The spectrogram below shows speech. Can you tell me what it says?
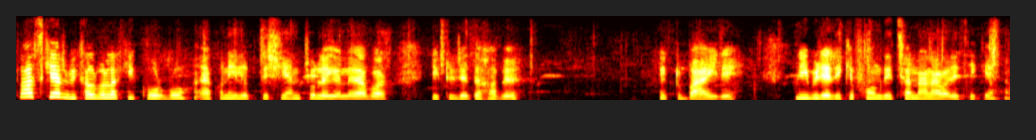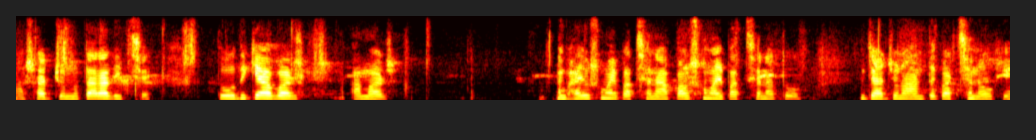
তো আজকে আর বিকালবেলা কি করব? এখন ইলেকট্রিশিয়ান চলে গেলে আবার একটু যেতে হবে। একটু বাইরে। নিবিড় এদিকে ফোন দিচ্ছে নানা বাড়ি থেকে আসার জন্য তারা দিচ্ছে। তো ওদিকে আবার আমার ভাইও সময় পাচ্ছে না, আপাও সময় পাচ্ছে না তো, যার জন্য আনতে পারছে না ওকে।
